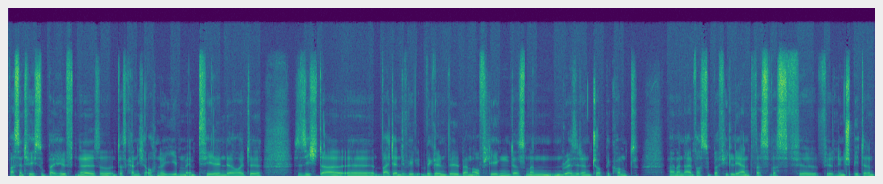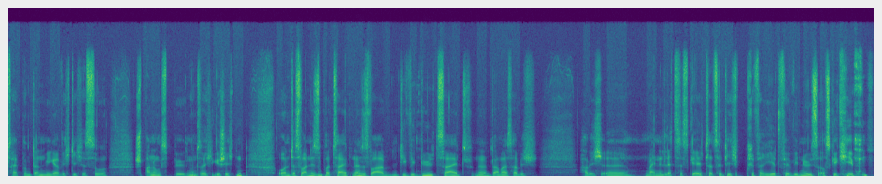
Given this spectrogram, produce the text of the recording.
was natürlich super hilft. Ne? Also das kann ich auch nur jedem empfehlen, der heute sich da äh, weiterentwickeln will beim Auflegen, dass man einen Resident-Job bekommt, weil man da einfach super viel lernt, was, was für, für den späteren Zeitpunkt dann mega wichtig ist, so Spannungsbögen und solche Geschichten. Und das war eine super Zeit. Ne? Das war die Vinylzeit. Ne? Damals habe ich habe ich äh, mein letztes Geld tatsächlich präferiert für Vinyls ausgegeben.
